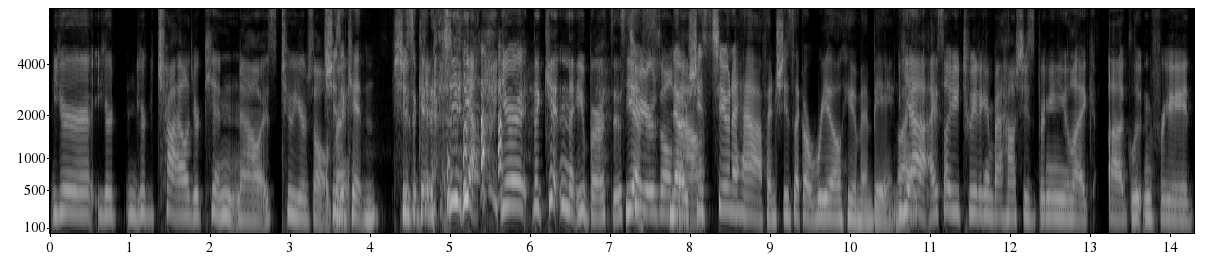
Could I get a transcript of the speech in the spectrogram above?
your your your child, your kitten now is two years old. She's a right? kitten. She's, a kitten. She- yeah, you're the kitten that you birthed is Yes. two years old. No, now. she's two and a half, and she's like a real human being. Like, yeah, I saw you tweeting about how she's bringing you like uh, gluten free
